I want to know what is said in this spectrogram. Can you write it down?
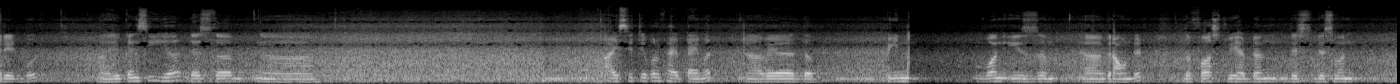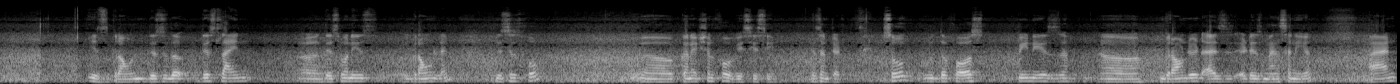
breadboard uh, you can see here there's the uh, IC triple 5 timer uh, where the pin 1 is um, grounded. The first we have done this this one is ground this is the this line this one is ground line. This is for uh, connection for VCC isn't it? So the first pin is uh, grounded as it is mentioned here. And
